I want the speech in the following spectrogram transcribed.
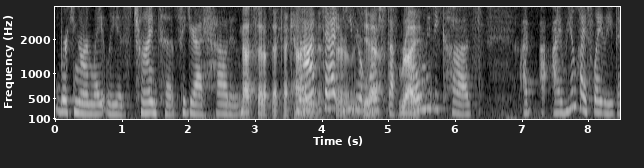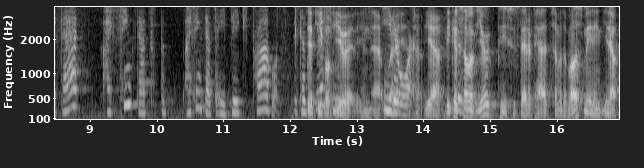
working on lately is trying to figure out how to Not set up that dichotomy not necessarily. that either yeah. or stuff, Right. only because I, I, I realized lately that that I think that's the I think that's a big problem because That people you- view it in that either way. or so- yeah, because some of your pieces that have had some of the most meaning, you know,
